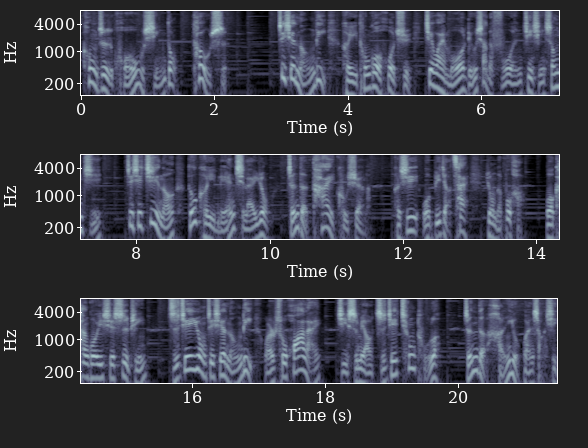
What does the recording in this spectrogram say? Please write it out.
控制活物行动、透视。这些能力可以通过获取界外魔留下的符文进行升级。这些技能都可以连起来用，真的太酷炫了。可惜我比较菜，用的不好。我看过一些视频，直接用这些能力玩出花来，几十秒直接清图了，真的很有观赏性。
